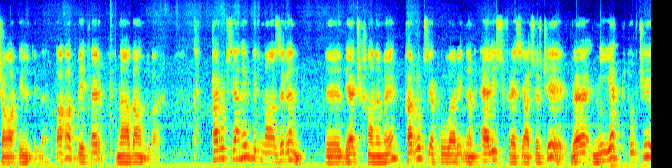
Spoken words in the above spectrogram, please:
cahildirlər, daha betər nadandılar. Korrupsioner bir nazirin deyək xanımı korrupsiya pulları ilə əli süfrəsi açır ki və niyyət tutur ki,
